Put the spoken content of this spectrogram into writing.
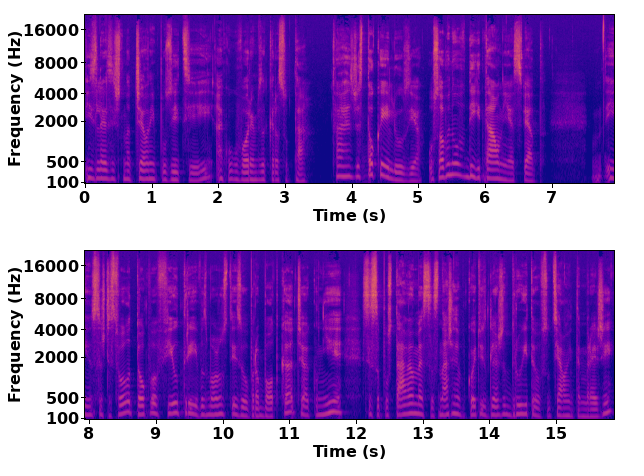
излезеш на челни позиции, ако говорим за красота. Това е жестока иллюзия, особено в дигиталния свят. И съществуват толкова филтри и възможности за обработка, че ако ние се съпоставяме с начина по който изглеждат другите в социалните мрежи,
